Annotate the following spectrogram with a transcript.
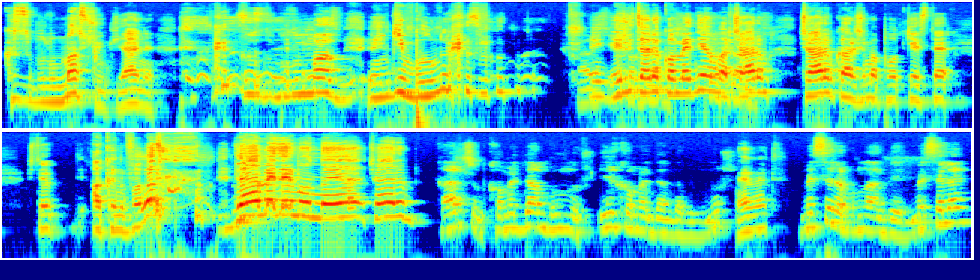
Kız bulunmaz çünkü yani. Kız bulunmaz mı? Engin bulunur kız bulunmaz. Yani 50 çok tane komedyen var. Çağırım, çağırım karşıma podcast'te işte Akın'ı falan. Devam ederim onunla ya. Çağırım. Kardeşim komedyen bulunur. İyi komedyen de bulunur. Evet. Mesele bunlar değil. Mesele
